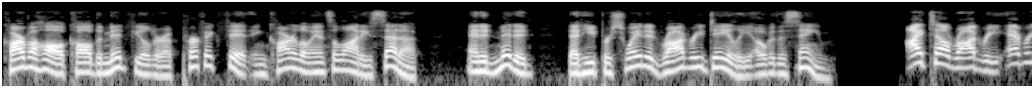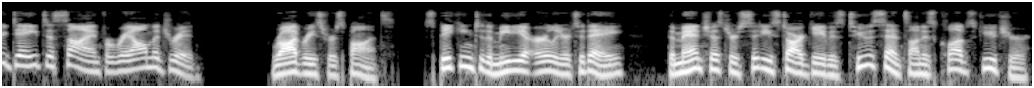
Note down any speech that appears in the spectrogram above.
Carvajal called the midfielder a perfect fit in Carlo Ancelotti's setup and admitted that he persuaded Rodri daily over the same. I tell Rodri every day to sign for Real Madrid. Rodri's response. Speaking to the media earlier today, the Manchester City star gave his two cents on his club's future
